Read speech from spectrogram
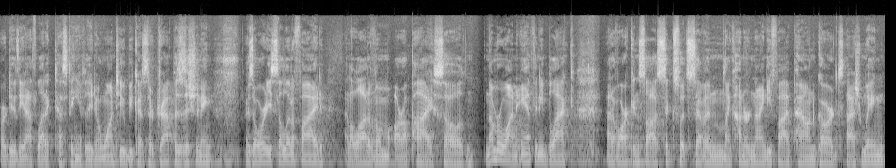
or do the athletic testing if they don't want to because their draft positioning is already solidified and a lot of them are up high. So number one, Anthony Black out of Arkansas, six foot seven, like 195 pound guard slash wing,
